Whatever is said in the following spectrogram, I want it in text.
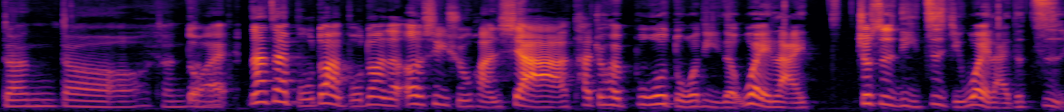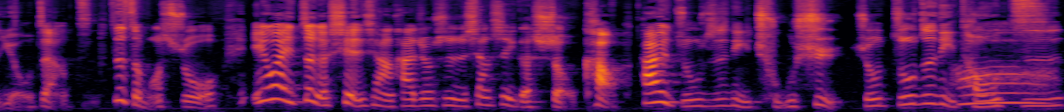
真的，真的，对，那在不断不断的恶性循环下、啊，它就会剥夺你的未来就是你自己未来的自由这样子。这怎么说？因为这个现象它就是像是一个手铐，它会阻止你储蓄、阻阻止你投资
